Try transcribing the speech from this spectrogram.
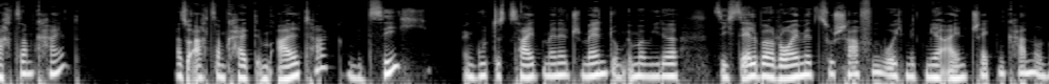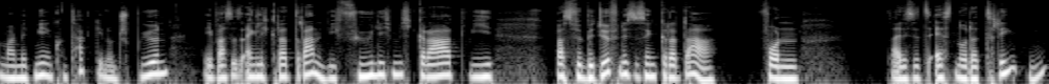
Achtsamkeit, also Achtsamkeit im Alltag mit sich, ein gutes Zeitmanagement, um immer wieder sich selber Räume zu schaffen, wo ich mit mir einchecken kann und mal mit mir in Kontakt gehen und spüren, hey, was ist eigentlich gerade dran? Wie fühle ich mich gerade? Wie, was für Bedürfnisse sind gerade da? Von, sei es jetzt Essen oder Trinken,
